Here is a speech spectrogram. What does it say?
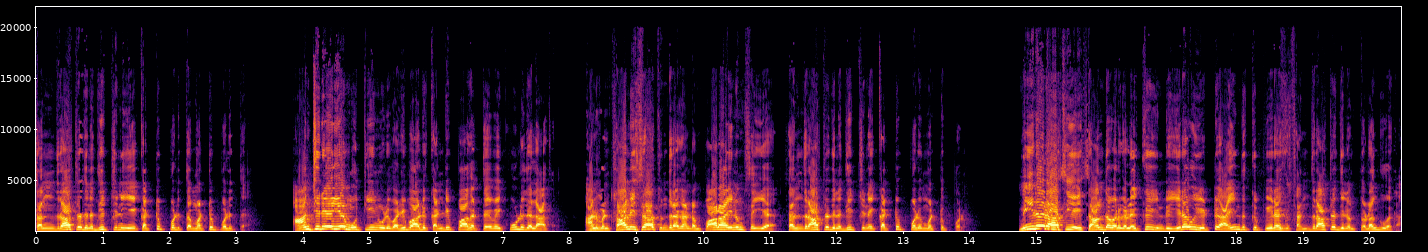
சந்திராஷ்ட தின தீட்சணியை கட்டுப்படுத்த மட்டுப்படுத்த ஆஞ்சநேய மூர்த்தியினுடைய வழிபாடு கண்டிப்பாக தேவை கூடுதலாக. அனுமன் சாலிசா சுந்தரகாண்டம் பாராயணம் செய்ய சந்திராஷ்ட தின தீட்சணை கட்டுப்படும் மட்டுப்படும். மீன ராசியை சார்ந்தவர்களுக்கு இன்று இரவு எட்டு ஐந்துக்கு பிறகு சந்திராஷ்ட தினம் தொடங்குவதா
